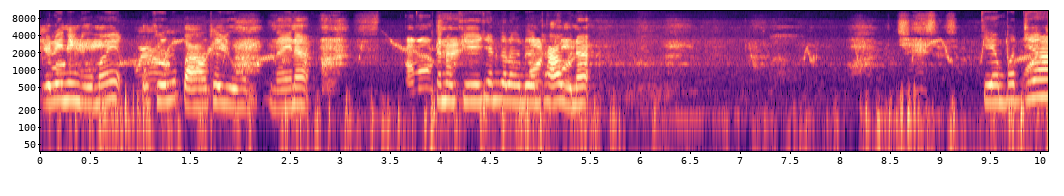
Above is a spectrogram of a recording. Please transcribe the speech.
เอลินยังอยู่ไหมโอเคหรือเปล่าเธออยู่ไหนน่ะ I'm ฉันโอเคฉันกำลังเดินเท้าอยู่นะเกมพระเจ้า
